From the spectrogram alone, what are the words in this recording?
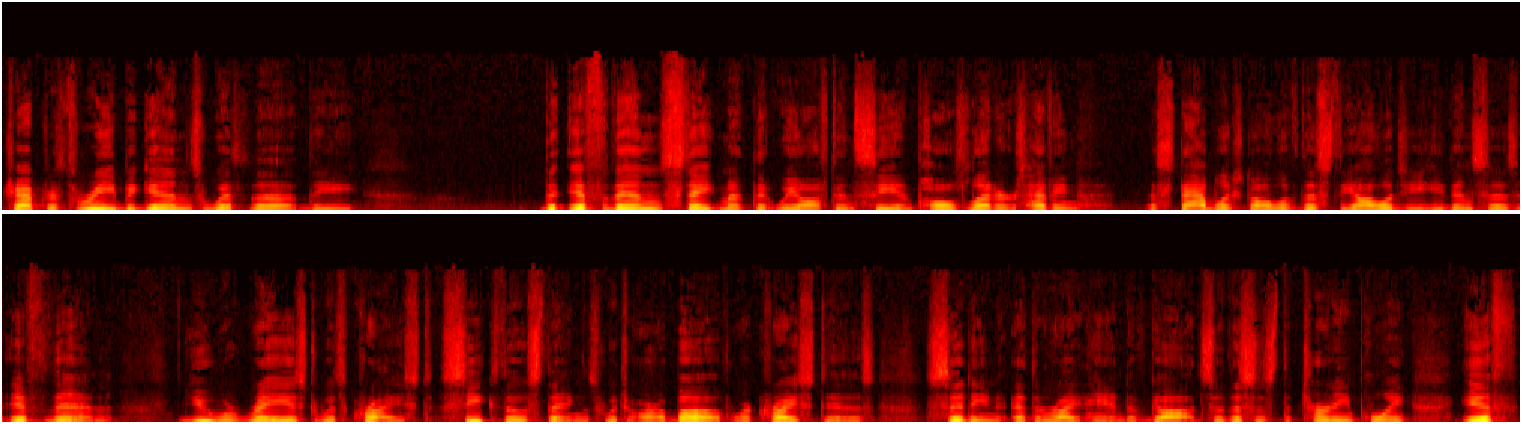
Chapter 3 begins with the, the if then statement that we often see in Paul's letters. Having established all of this theology, he then says, If then you were raised with Christ, seek those things which are above, where Christ is, sitting at the right hand of God. So this is the turning point. If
